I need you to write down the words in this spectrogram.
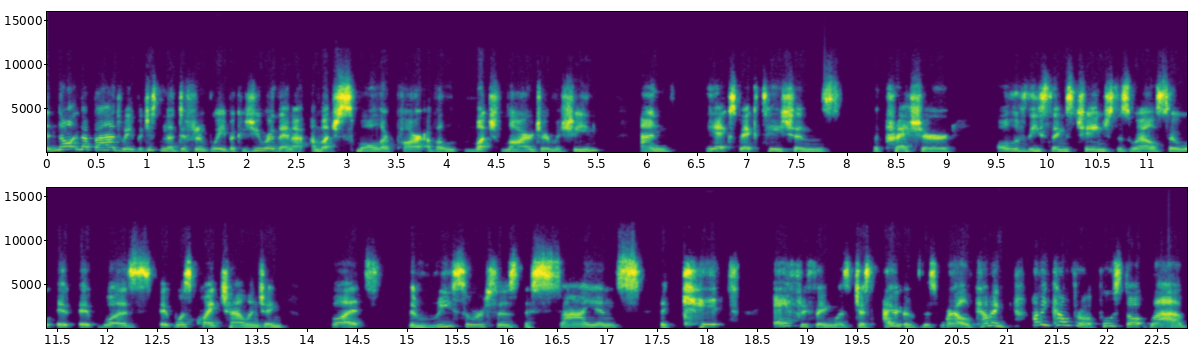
not in a bad way, but just in a different way, because you were then a, a much smaller part of a much larger machine. And the expectations, the pressure, all of these things changed as well. So it, it was it was quite challenging. But the resources, the science, the kit, everything was just out of this world. Coming having come from a postdoc lab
